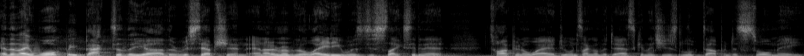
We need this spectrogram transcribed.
and then they walk me back to the uh, the reception, and I remember the lady was just like sitting there typing away, doing something on the desk, and then she just looked up and just saw me,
